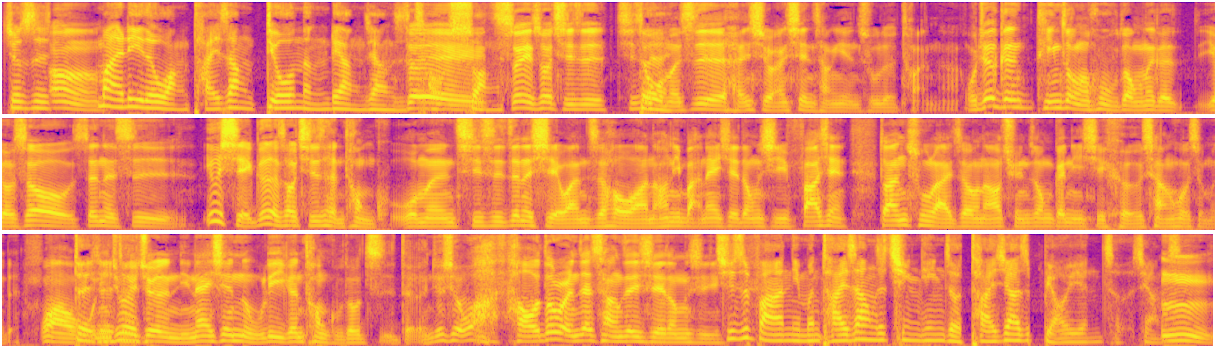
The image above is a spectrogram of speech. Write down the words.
就是嗯，卖力的往台上丢能量，这样子超对，爽。所以说其实其实我们是很喜欢现场演出的团啊。我觉得跟听众的互动，那个有时候真的是因为写歌的时候其实很痛苦。我们其实真的写完之后啊，然后你把那些东西发现端出来之后，然后群众跟你一起合唱或什么的，哇，对对你就会觉得你那些努力跟痛苦都值得。你就觉得哇，好多人在唱这些东西。其实反而你们台上是倾听者，台下是表演者，这样子，嗯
